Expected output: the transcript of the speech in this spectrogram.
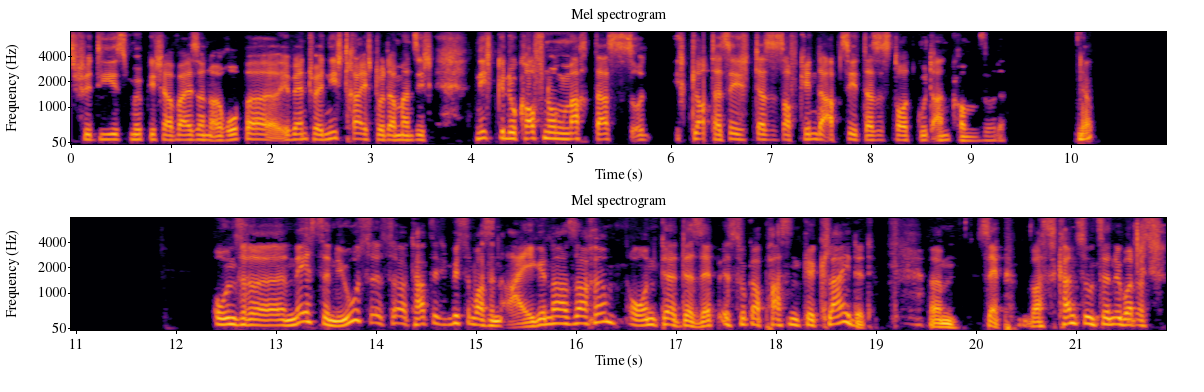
für die es möglicherweise in Europa eventuell nicht reicht oder man sich nicht genug Hoffnung macht, dass und ich glaube tatsächlich, dass es auf Kinder abzieht, dass es dort gut ankommen würde. Ja. Unsere nächste News ist äh, tatsächlich ein bisschen was in eigener Sache und äh, der Sepp ist sogar passend gekleidet. Ähm, Sepp, was kannst du uns denn über das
